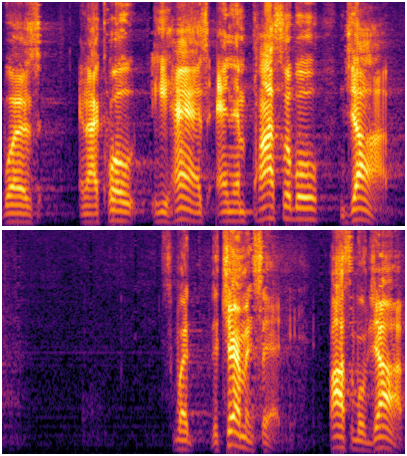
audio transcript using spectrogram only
was, and I quote, he has an impossible job. That's what the chairman said, impossible job.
